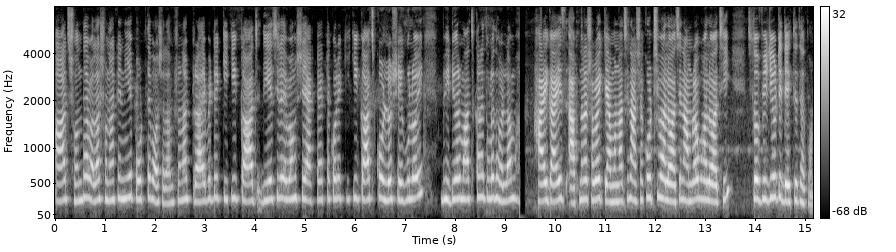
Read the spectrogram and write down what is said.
আজ সন্ধ্যাবেলা সোনাকে নিয়ে পড়তে বসালাম। সোনা প্রাইভেটে কি কি কাজ দিয়েছিল এবং সে একটা একটা করে কি কি কাজ করল সেগুলোই ভিডিওর মাঝখানে তুলে ধরলাম। হাই গাইজ আপনারা সবাই কেমন আছেন? আশা করছি ভালো আছেন, আমরাও ভালো আছি। সো ভিডিওটি দেখতে থাকুন।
